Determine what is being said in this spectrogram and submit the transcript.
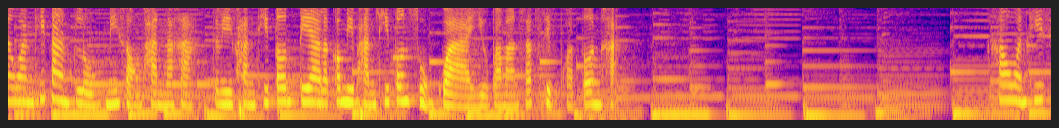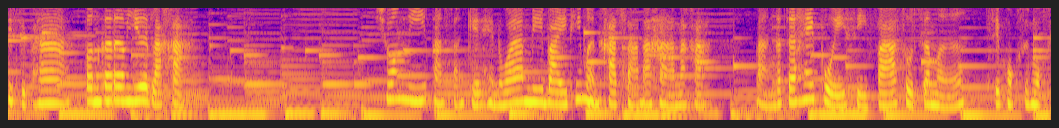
ตะวันที่ปานปลูกมี 2 พันนะคะ จะมีพันธุ์ที่ต้นเตี้ย แล้วก็มีพันธุ์ที่ต้นสูงกว่าอยู่ประมาณสัก 10 กว่าต้นค่ะ เข้าวันที่ 45 ต้นก็เริ่มยืดแล้วค่ะ ช่วงนี้ป่านสังเกตเห็นว่ามีใบที่เหมือนขาดสารอาหารนะคะป่านก็จะให้ปุ๋ยสีฟ้าสูตรเสมอ 16 16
